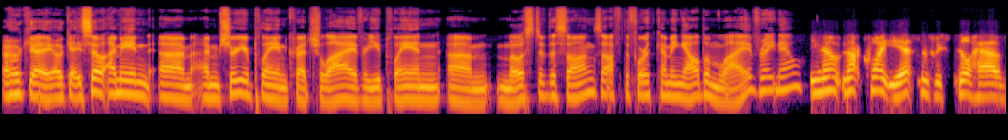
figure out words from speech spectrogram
Okay, okay. So I mean, um, I'm sure you're playing Crutch live. Are you playing um, most of the songs off the forthcoming album live right now? You know, not quite yet, since we still have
